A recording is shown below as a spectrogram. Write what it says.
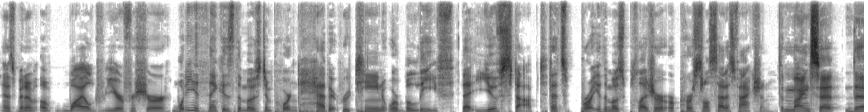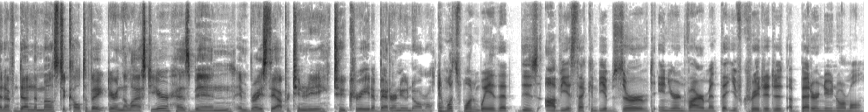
and it's been a, a wild year for sure, what do you think is the most important habit, routine, or belief that you've stopped that's brought you the most pleasure or personal satisfaction? The mindset that I've done the most to cultivate during the last year has been embrace the opportunity to create a better new normal. And what's one way that is obvious that can be observed in your environment that you've created a, a better new normal?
